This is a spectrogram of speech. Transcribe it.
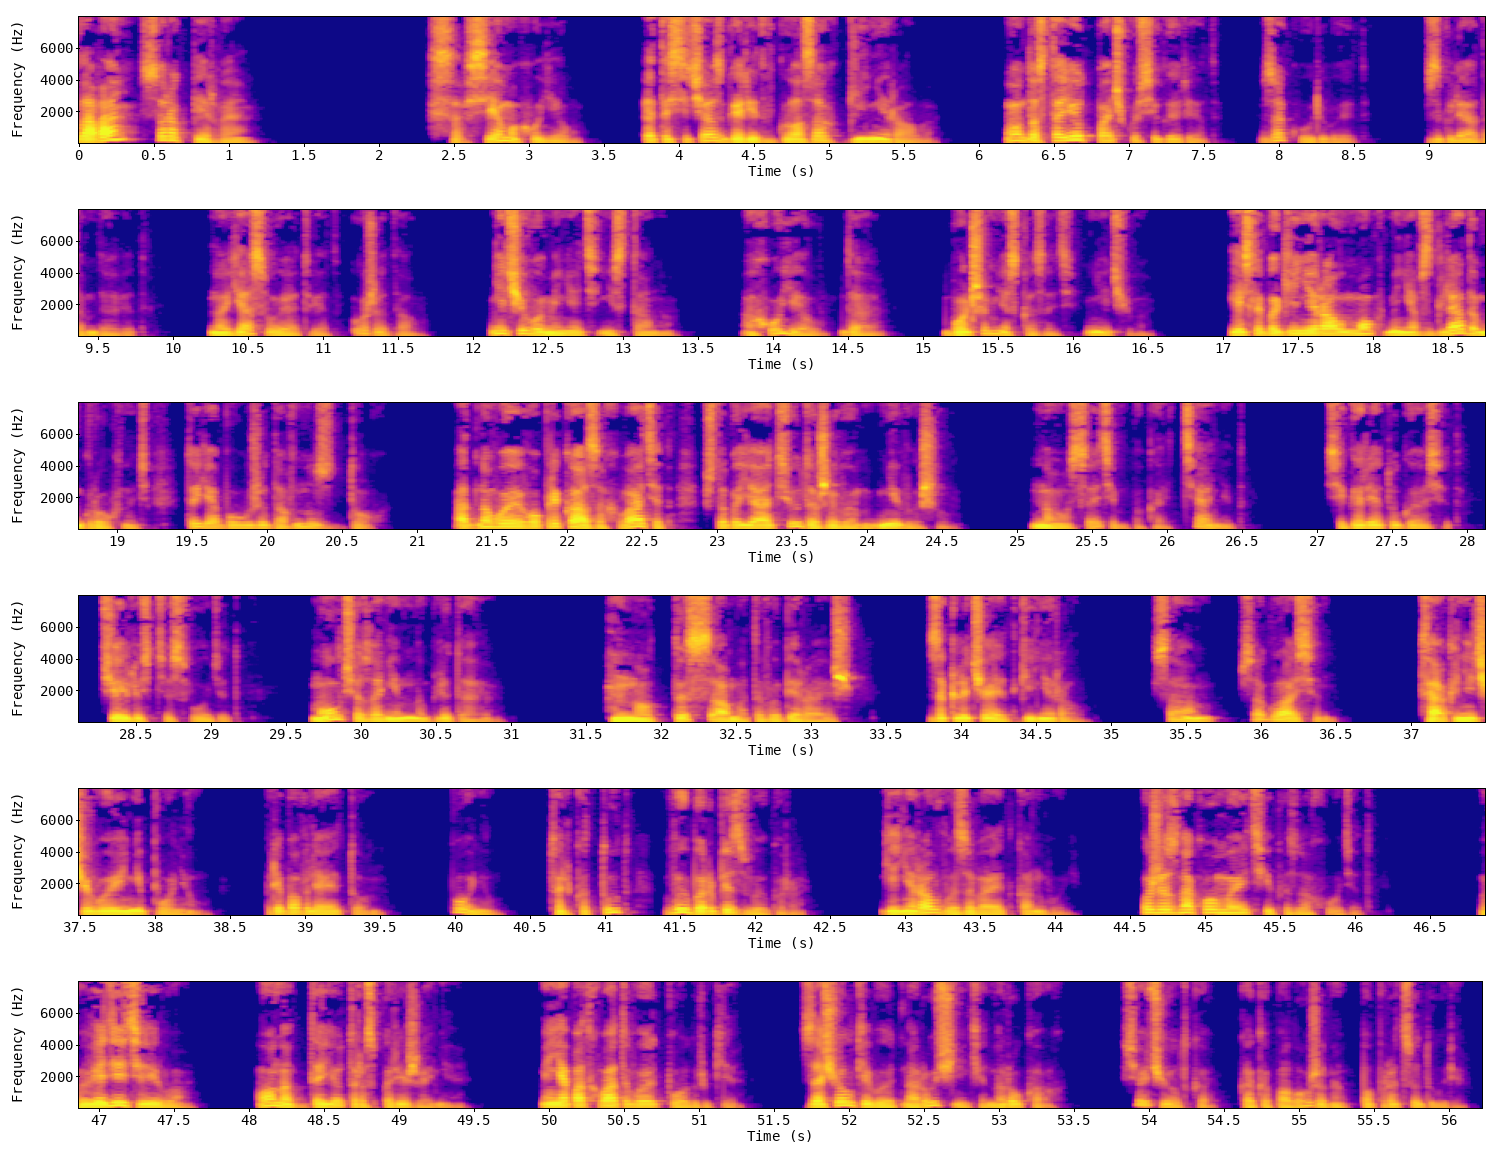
Глава 41. Совсем охуел. Это сейчас горит в глазах генерала. Он достает пачку сигарет, закуривает, взглядом давит. Но я свой ответ уже дал. Ничего менять не стану. Охуел, да. Больше мне сказать нечего. Если бы генерал мог меня взглядом грохнуть, то я бы уже давно сдох. Одного его приказа хватит, чтобы я отсюда живым не вышел. Но с этим пока тянет. Сигарету гасит, челюсти сводит. Молча за ним наблюдаю. «Но ты сам это выбираешь», — заключает генерал. «Сам, согласен». «Так ничего и не понял», — прибавляет он. «Понял. Только тут выбор без выбора». Генерал вызывает конвой. Уже знакомые типы заходят. «Уведите его». Он отдает распоряжение. Меня подхватывают под руки. Защелкивают наручники на руках. Все четко, как и положено по процедуре.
